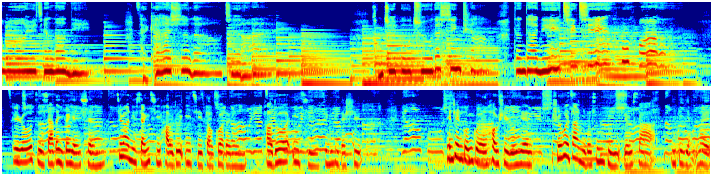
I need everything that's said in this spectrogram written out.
我遇见了你，才开始了解爱，控制不住的心跳，等待你轻轻呼唤。比如紫霞的一个眼神，就让你想起好多一起走过的人，好多一起经历的事。前尘滚滚，后事如烟，谁会在你的心底留下一滴眼泪？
